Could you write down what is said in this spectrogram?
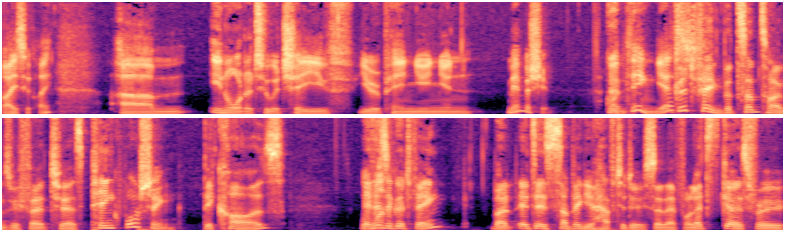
basically, um, in order to achieve European Union membership. Good And thing, yes. Good thing, but sometimes referred to as pink washing because Well, it is one- a good thing, but it is something you have to do. So therefore, let's go through.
